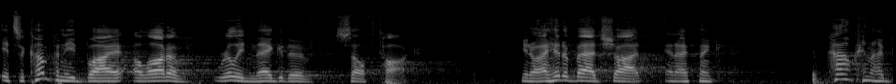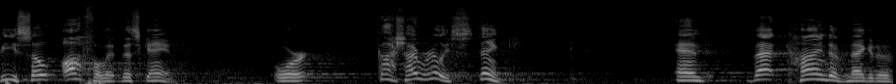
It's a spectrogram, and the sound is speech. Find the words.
it's accompanied by a lot of really negative self talk. You know, I hit a bad shot and I think, how can I be so awful at this game? Or, gosh, I really stink. And that kind of negative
